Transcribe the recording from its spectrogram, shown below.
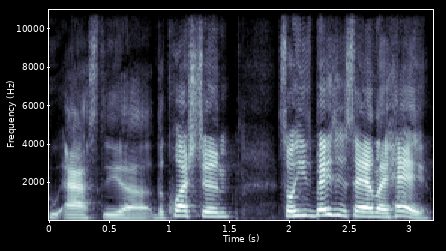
who asked the uh, the question. So he's basically saying like, "Hey,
